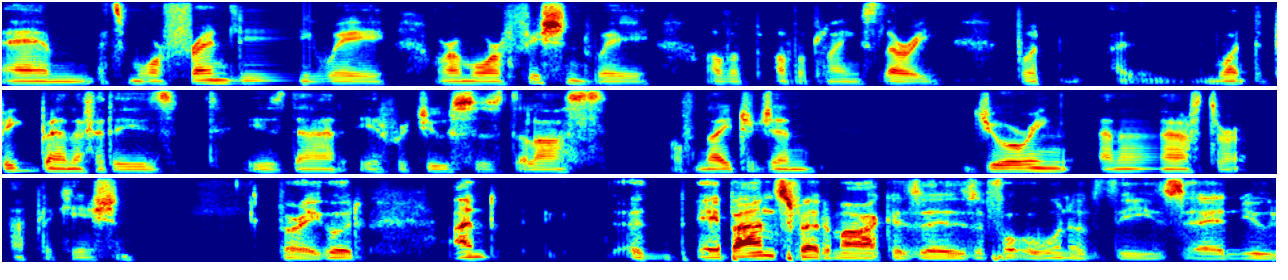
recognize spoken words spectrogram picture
um, it's a more friendly way or a more efficient way of, of applying slurry. But uh, what the big benefit is, is that it reduces the loss of nitrogen during and after application. Very good. And a, a band spreader Mark is, is a, one of these uh, new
